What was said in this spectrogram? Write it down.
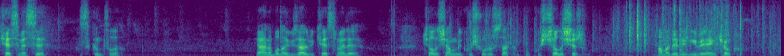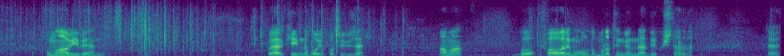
kesmesi sıkıntılı. Yani buna güzel bir kesmeli çalışan bir kuş vurursak bu kuş çalışır. Ama dediğim gibi en çok bu maviyi beğendim. Bu erkeğin de boyu posu güzel. Ama bu favorim oldu. Murat'ın gönderdiği kuşlarda. Evet.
